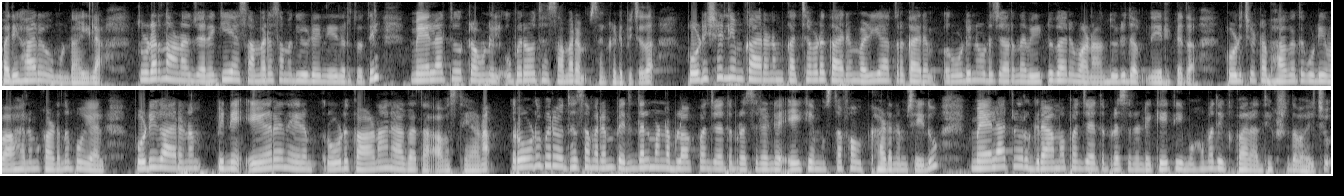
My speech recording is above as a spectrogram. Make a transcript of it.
പരിഹാരവും ഉണ്ടായില്ല തുടർന്നാണ് ജനകീയ സമരസമിതിയുടെ നേതൃത്വത്തിൽ മേലാറ്റൂർ ടൗണിൽ ഉപരോധ സമരം സംഘടിപ്പിച്ചത്. പൊടിശല്യം കാരണം കച്ചവടക്കാരും വഴിയാത്രക്കാരും റോഡിനോട് ചേർന്ന വീട്ടുകാരുമാണ് ദുരിതം നേരിട്ടത്. പൊടിച്ചിട്ട ഭാഗത്തുകൂടി വാഹനം കടന്നുപോയാൽ പൊടി കാരണം പിന്നെ ഏറെ നേരം റോഡ് കാണാനാകാത്ത അവസ്ഥയാണ്. റോഡ് ഉപരോധ സമരം Perinthalmanna block panchayat president A K Mustafa ഉദ്ഘാടനം ചെയ്തു. മേലാറ്റൂർ ഗ്രാമപഞ്ചായത്ത് president K T Muhammad Iqbal അധ്യക്ഷത വഹിച്ചു.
